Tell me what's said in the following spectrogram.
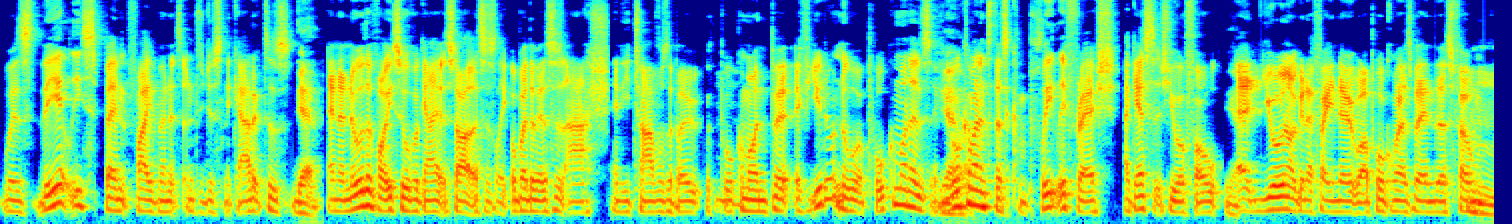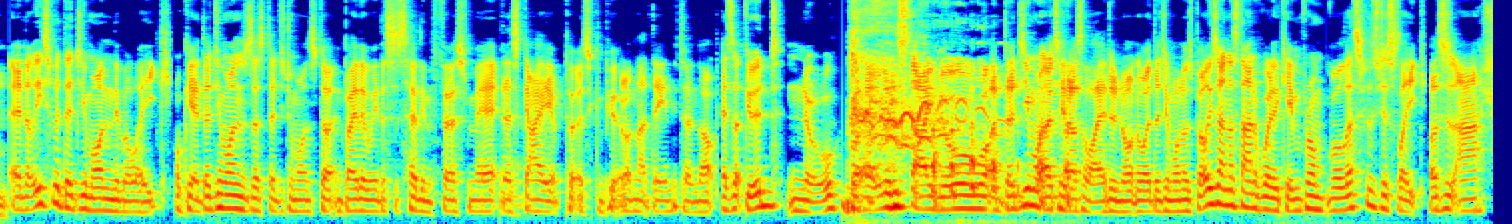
was they at least spent five minutes introducing the characters. Yeah. And I know the voiceover guy at the start of this is like, oh, by the way, this is Ash, and he travels about with Pokemon. But if you don't know what a Pokemon is, if Yeah. you're coming into this completely fresh, I guess it's your fault. Yeah. And you're not going to find out what a Pokemon is by the end of this film. Mm. And at least with Digimon, they were like, okay, a Digimon's this digital monster. And by the way, this is how they first met. This guy put his computer on that day and they turned up. Is it good? No. But at least I know what a Digimon Actually, that's a lie. I do not know what a Digimon is. But at least I understand where they came from. Well, this was just like, this is Ash.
